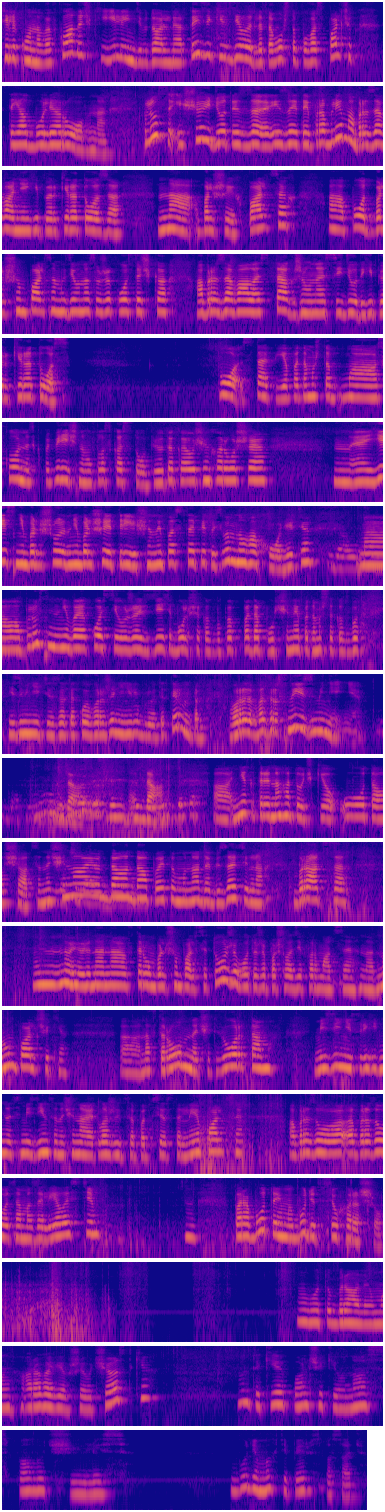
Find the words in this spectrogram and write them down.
силиконовые вкладочки или индивидуальные ортезики сделать для того, чтобы у вас пальчик стоял более ровно. Плюс еще идет из-за из этой проблемы образование гиперкератоза на больших пальцах, а, под большим пальцем, где у нас уже косточка образовалась. Также у нас идет гиперкератоз по стопе, потому что а, склонность к поперечному плоскостопию такая очень хорошая. Э, есть небольшой, небольшие трещины по стопе, то есть вы много ходите. Да, Плюс ленивые кости уже здесь больше как бы подопущенные, потому что, как бы, извините за такое выражение, не люблю этот термин, там, возрастные изменения. Да, да. А, некоторые ноготочки утолщаться начинают, да, да, поэтому надо обязательно браться ну, и на, на втором большом пальце тоже. Вот уже пошла деформация на одном пальчике. А, на втором, на четвертом. Мизинец, ригидность мизинца начинает ложиться под все остальные пальцы. Образов... Образовываются мозолелости. Поработаем и будет все хорошо. Вот убрали мы ороговевшие участки. Вот такие пальчики у нас получились. Будем их теперь спасать.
